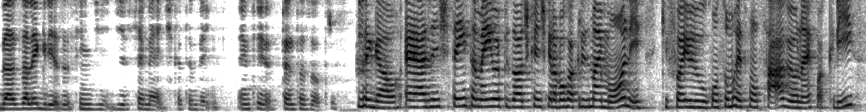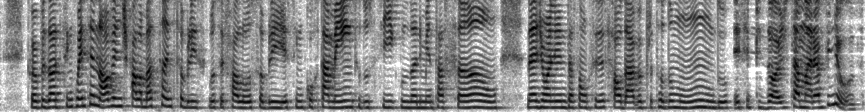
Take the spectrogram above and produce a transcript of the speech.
das alegrias, assim, de, de ser médica também entre tantas outras. Legal. É, a gente tem também o episódio que a gente gravou com a Cris Maimone, que foi o consumo responsável, né, com a Cris, que é o episódio 59, a gente fala bastante sobre isso que você falou, sobre esse encurtamento do ciclo da alimentação, né, de uma alimentação que seja saudável para todo mundo. Esse episódio tá maravilhoso.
